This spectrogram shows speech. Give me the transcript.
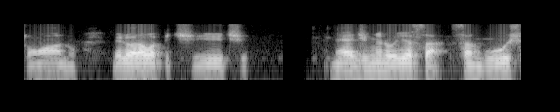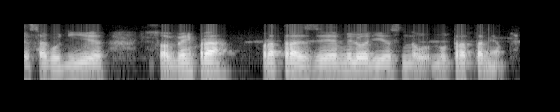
sono, melhorar o apetite, né? diminuir essa, essa angústia, essa agonia, só vem para trazer melhorias no, no tratamento.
